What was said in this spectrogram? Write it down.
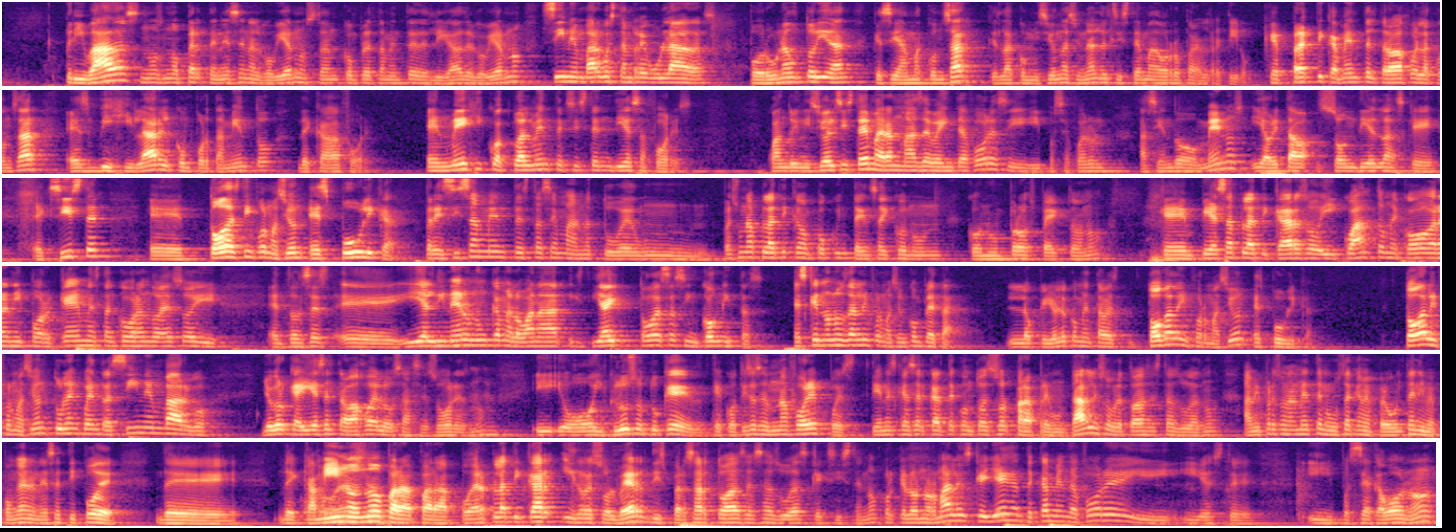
privadas, no, no pertenecen al gobierno, están completamente desligadas del gobierno, sin embargo están reguladas por una autoridad que se llama CONSAR, que es la Comisión Nacional del Sistema de Ahorro para el Retiro, que prácticamente el trabajo de la CONSAR es vigilar el comportamiento de cada Afore. En México actualmente existen 10 Afores. Cuando inició el sistema eran más de 20 Afores y, pues se fueron haciendo menos y ahorita son 10 las que existen. Eh, toda esta información es pública. Precisamente esta semana tuve un, pues una plática un poco intensa ahí con un, con un prospecto, ¿no? Que empieza a platicar sobre y cuánto me cobran y por qué me están cobrando eso y entonces, eh, y el dinero nunca me lo van a dar y, y hay todas esas incógnitas. Es que no nos dan la información completa. Lo que yo le comentaba es, toda la información es pública. Toda la información tú la encuentras. Sin embargo, yo creo que ahí es el trabajo de los asesores, ¿no? y, o incluso tú que, que, cotizas en una Afore, pues tienes que acercarte con tu asesor para preguntarle sobre todas estas dudas, ¿no? A mí personalmente me gusta que me pregunten y me pongan en ese tipo de, de, de caminos, ¿no? Para, para poder platicar y resolver, dispersar todas esas dudas que existen, ¿no? Porque lo normal es que llegan, te cambian de Afore y, y este, y pues se acabó, ¿no?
